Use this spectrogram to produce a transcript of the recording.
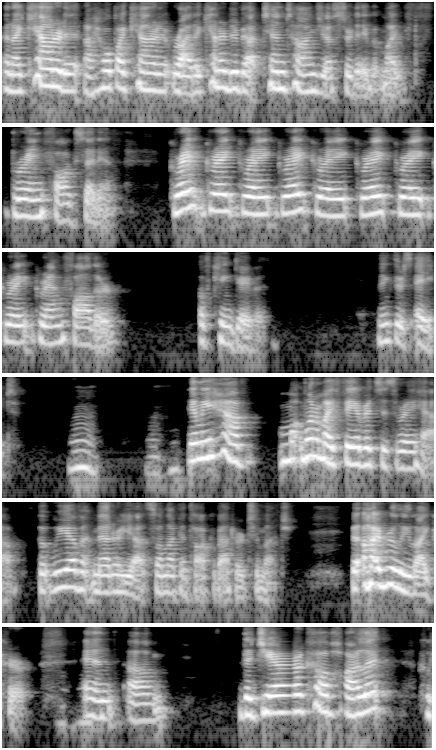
and I counted it. I hope I counted it right. I counted it about 10 times yesterday, but my brain fog set in. Great, great, great, great, great, great, great, great grandfather of King David. I think there's 8 mm. hmm Then we have one of my favorites is Rahab, but we haven't met her yet, so I'm not going to talk about her too much. But I really like her. Mm-hmm. And um, the Jericho harlot who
